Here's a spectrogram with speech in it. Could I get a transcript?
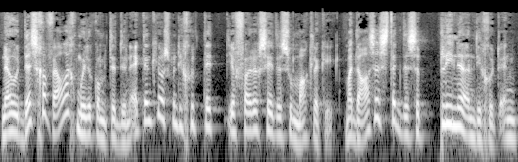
Nou, dis geweldig moeilik om te doen. Ek dink jy ons moet die goed net eenvoudig sê dit is so maklik nie, maar daar's 'n stuk dissipline in die goed. En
